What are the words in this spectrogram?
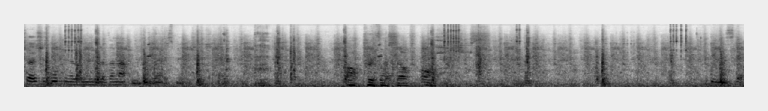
So I was just walking along the middle of a map and didn't notice me. Oh, prove myself. Oh, jeez. You missed it.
